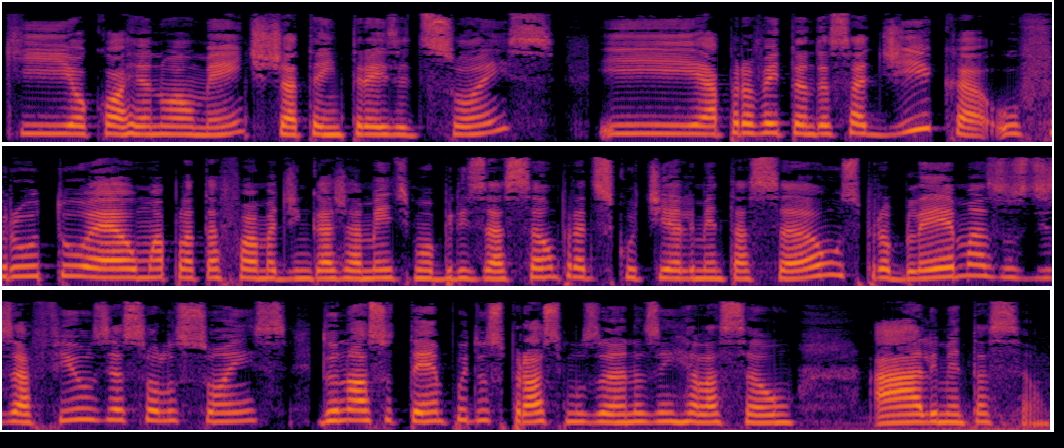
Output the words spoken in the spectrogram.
que ocorre anualmente, já tem três edições. E aproveitando essa dica, o Fruto é uma plataforma de engajamento e mobilização para discutir a alimentação, os problemas, os desafios e as soluções do nosso tempo e dos próximos anos em relação à alimentação.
